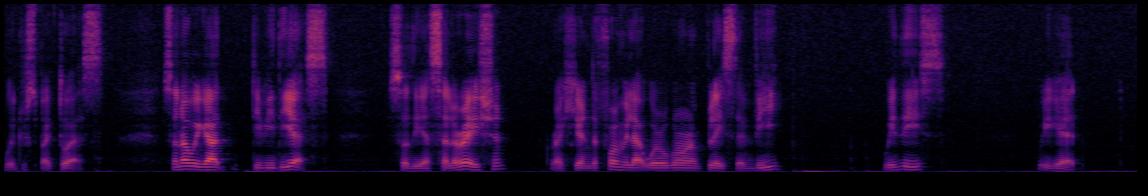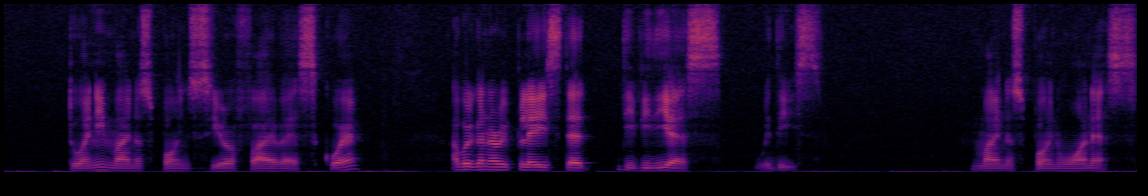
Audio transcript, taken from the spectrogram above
with respect to s. So now we got dv ds. So the acceleration, right here in the formula, we're to replace the v with this. We get 20 minus 0.05s squared and we're gonna replace the dvds with this minus 0.1s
